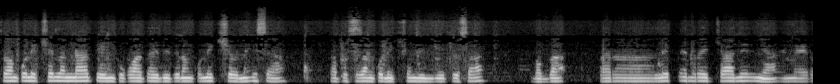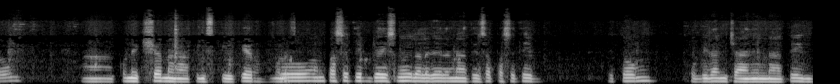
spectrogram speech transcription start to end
So, ang connection lang natin, kukuha tayo dito ng connection na isa, tapos isang connection din dito sa baba. Para left and right channel niya ay mayroong uh, connection ng ating speaker. So, ang positive guys, no, ilalagay lang natin sa positive itong kabilang channel natin.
